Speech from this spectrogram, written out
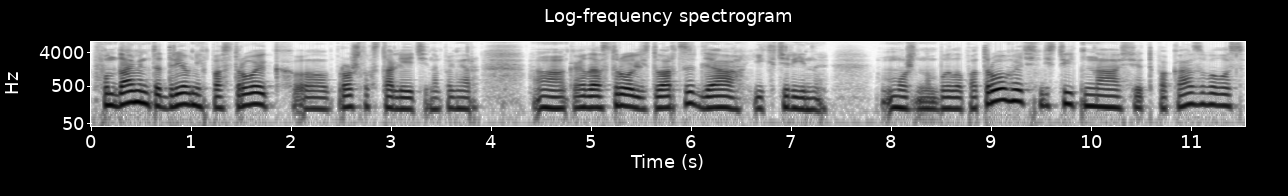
фундаменты древних построек э, прошлых столетий, например, э, когда строились дворцы для Екатерины можно было потрогать, действительно, все это показывалось.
